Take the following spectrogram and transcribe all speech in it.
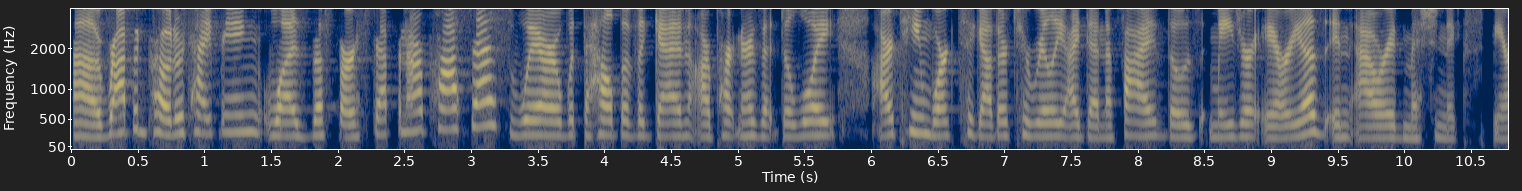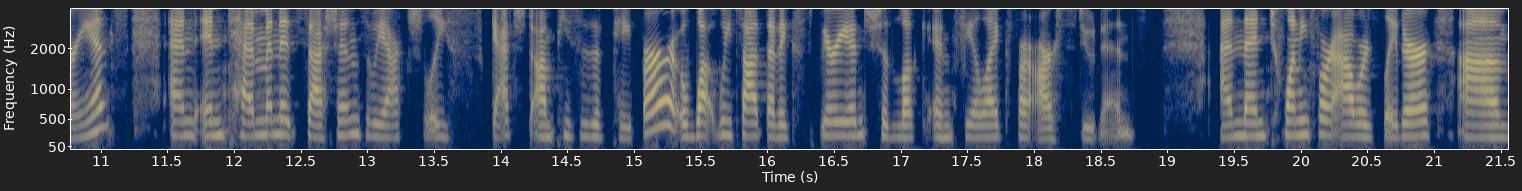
Uh, rapid prototyping was the first step in our process, where, with the help of again our partners at Deloitte, our team worked together to really identify those major areas in our admission experience. And in 10 minute sessions, we actually sketched on pieces of paper what we thought that experience should look and feel like for our students. And then 24 hours later, um,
